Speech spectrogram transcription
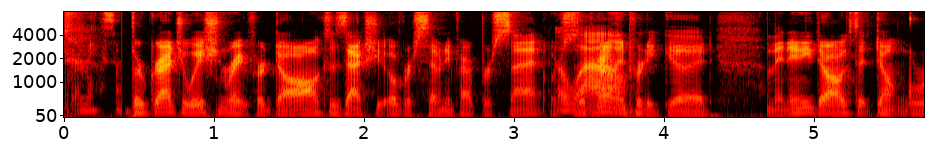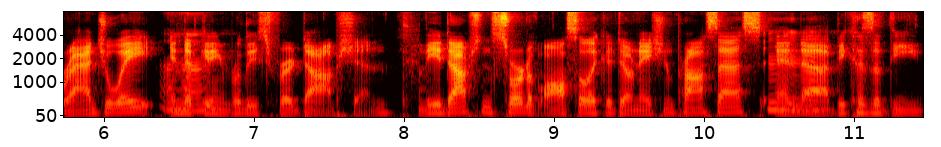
That makes sense. Their graduation rate for dogs is actually over 75%, which Oh, is apparently pretty good. Um, and any dogs that don't graduate end up Uh-huh. getting released for adoption. The adoption's sort of also like a donation process, and Mm-hmm. uh, because of the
